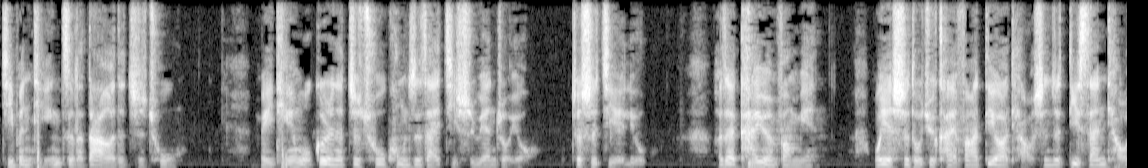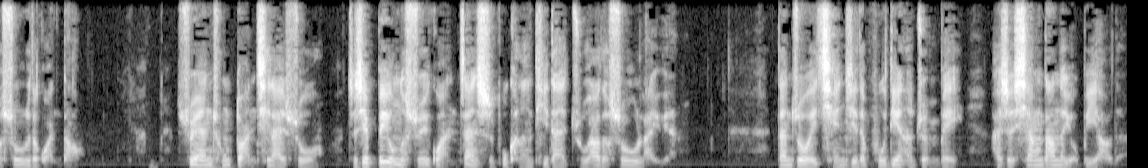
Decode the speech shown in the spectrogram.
基本停止了大额的支出。每天我个人的支出控制在几十元左右，这是节流。而在开源方面，我也试图去开发第二条甚至第三条收入的管道。虽然从短期来说，这些备用的水管暂时不可能替代主要的收入来源，但作为前期的铺垫和准备，还是相当的有必要的。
